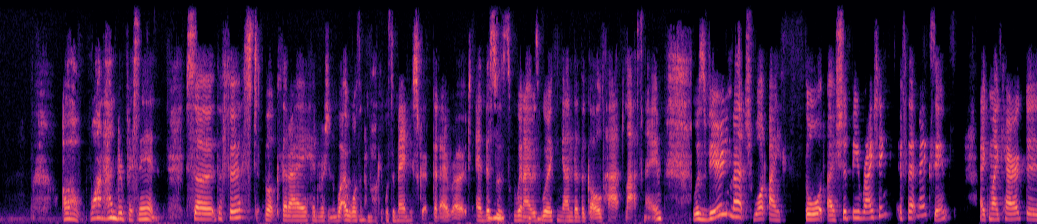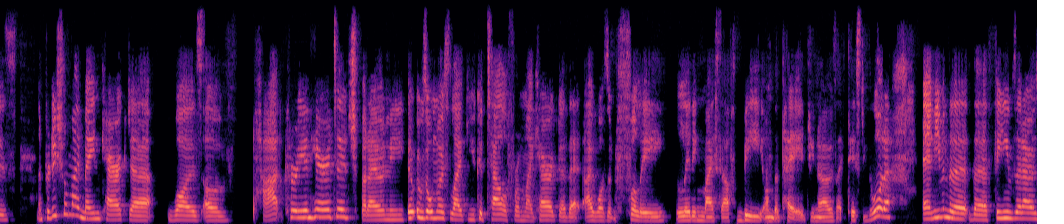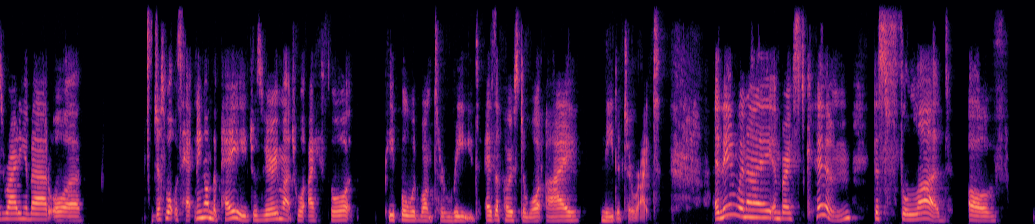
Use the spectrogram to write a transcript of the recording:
Oh, 100%. So the first book that I had written, well, it wasn't a book, it was a manuscript that I wrote. And this mm-hmm. was when I was working under the Goldheart last name, was very much what I thought I should be writing, if that makes sense. Like my characters, I'm pretty sure my main character was of part Korean heritage, but I only, it, was almost like you could tell from my character that I wasn't fully letting myself be on the page. You know, I was like testing the water. And even the, the themes that I was writing about or just what was happening on the page was very much what I thought people would want to read as opposed to what I needed to write. And then when I embraced Kim, this flood of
